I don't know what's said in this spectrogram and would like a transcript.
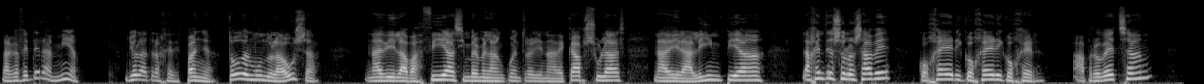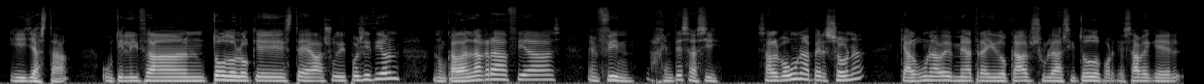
la cafetera es mía. Yo la traje de España. Todo el mundo la usa. Nadie la vacía, siempre me la encuentro llena de cápsulas, nadie la limpia. La gente solo sabe coger y coger y coger. Aprovechan y ya está. Utilizan todo lo que esté a su disposición, nunca dan las gracias, en fin, la gente es así salvo una persona que alguna vez me ha traído cápsulas y todo porque sabe que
